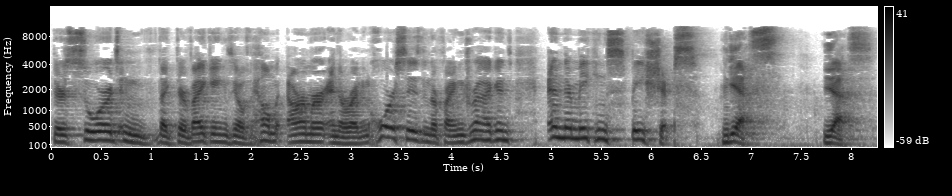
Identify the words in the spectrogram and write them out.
there's swords and like they're Vikings, you know, with helmet armor, and they're riding horses and they're fighting dragons, and they're making spaceships. yes, yes,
